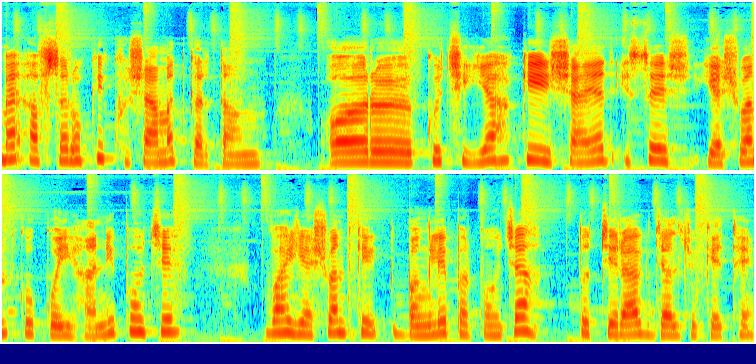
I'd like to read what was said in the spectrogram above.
मैं अफसरों की खुशामद करता हूँ। और कुछ यह कि शायद इससे यशवंत को कोई हानि पहुँचे। वह यशवंत के बंगले पर पहुँचा तो चिराग जल चुके थे।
